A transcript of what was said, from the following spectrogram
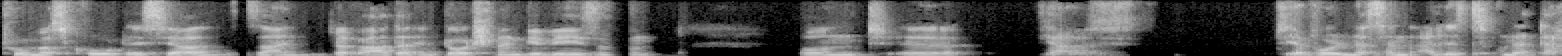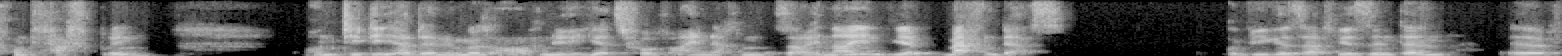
Thomas Kroth ist ja sein Berater in Deutschland gewesen. Und äh, ja, sie wollen das dann alles unter Dach und Fach bringen. Und Didi hat dann immer gesagt, ach nee, jetzt vor Weihnachten. Sage ich, nein, wir machen das. Und wie gesagt, wir sind dann äh,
